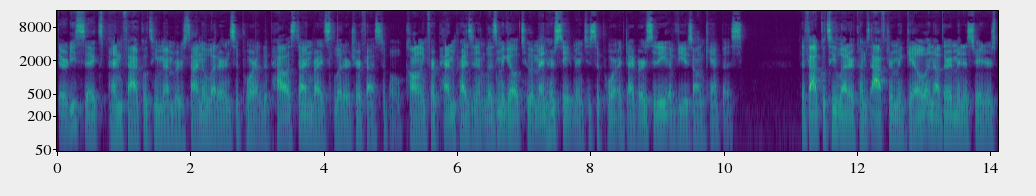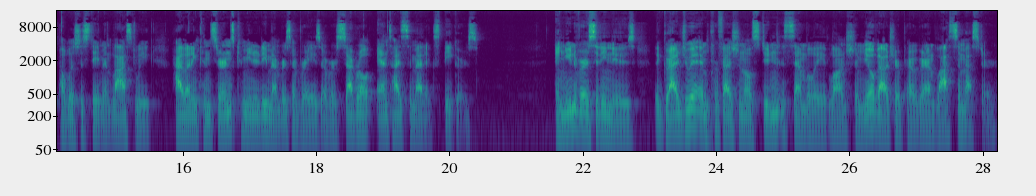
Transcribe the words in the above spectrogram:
36 Penn faculty members signed a letter in support of the Palestine Writes Literature Festival, calling for Penn President Liz Magill to amend her statement to support a diversity of views on campus. The faculty letter comes after Magill and other administrators published a statement last week highlighting concerns community members have raised over several anti Semitic speakers. In university news, the Graduate and Professional Student Assembly launched a meal voucher program last semester.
